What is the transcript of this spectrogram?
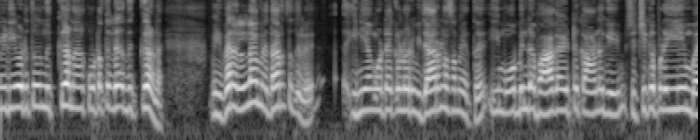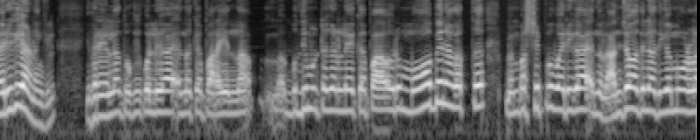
വീഡിയോ എടുത്ത് നിൽക്കുകയാണ് ആ കൂട്ടത്തിൽ നിൽക്കുകയാണ് അപ്പോൾ ഇവരെല്ലാം യഥാർത്ഥത്തിൽ ഇനി അങ്ങോട്ടേക്കുള്ള ഒരു വിചാരണ സമയത്ത് ഈ മോബിന്റെ ഭാഗമായിട്ട് കാണുകയും ശിക്ഷിക്കപ്പെടുകയും വരികയാണെങ്കിൽ ഇവരെല്ലാം തൂക്കിക്കൊല്ലുക എന്നൊക്കെ പറയുന്ന ബുദ്ധിമുട്ടുകളിലേക്ക് അപ്പോൾ ആ ഒരു മോബിനകത്ത് മെമ്പർഷിപ്പ് വരിക എന്നുള്ള അഞ്ചോ അതിലധികമോ ഉള്ള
